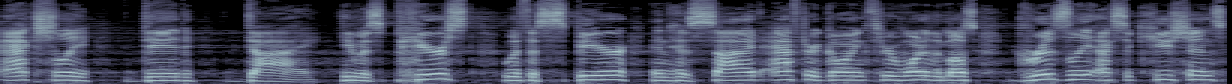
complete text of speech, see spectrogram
actually did die. He was pierced with a spear in his side after going through one of the most grisly executions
